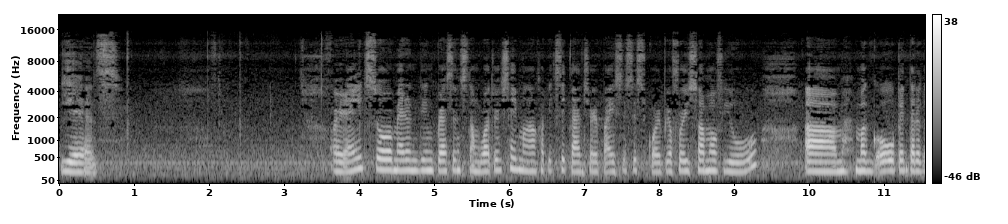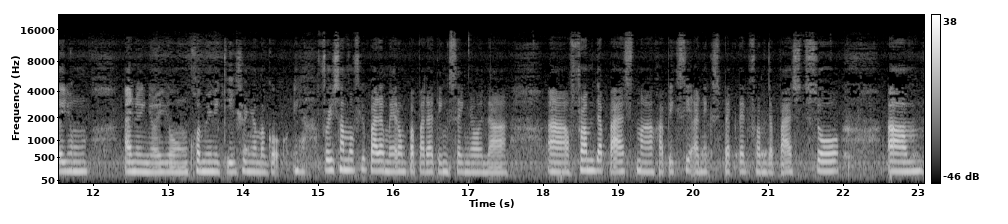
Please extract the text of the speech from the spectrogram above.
Yes. Alright, so meron din presence ng water sign, mga kapiksi, Cancer, Pisces, Scorpio. For some of you, um, mag-open talaga yung ano nyo, yung communication nyo. Mag for some of you, parang merong paparating sa inyo na uh, from the past, mga kapiksi, unexpected from the past. So, um,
